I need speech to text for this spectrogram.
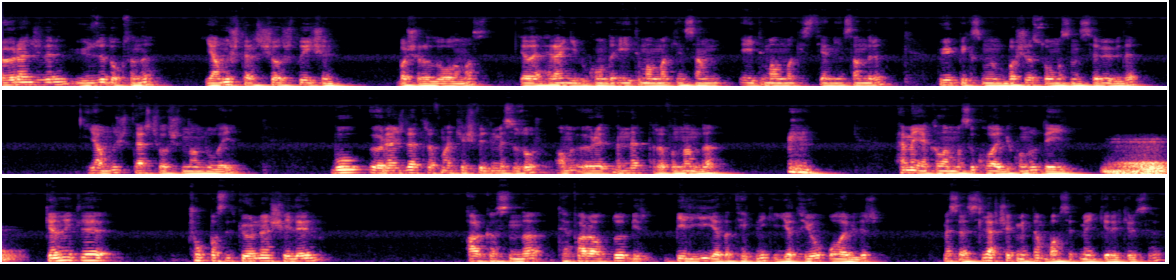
öğrencilerin %90'ı yanlış ders çalıştığı için başarılı olamaz. Ya da herhangi bir konuda eğitim almak insan eğitim almak isteyen insanların büyük bir kısmının başarısız olmasının sebebi de yanlış ders çalıştığından dolayı. Bu öğrenciler tarafından keşfedilmesi zor ama öğretmenler tarafından da hemen yakalanması kolay bir konu değil. Genellikle çok basit görünen şeylerin arkasında teferruatlı bir bilgi ya da teknik yatıyor olabilir. Mesela silah çekmekten bahsetmek gerekirse,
